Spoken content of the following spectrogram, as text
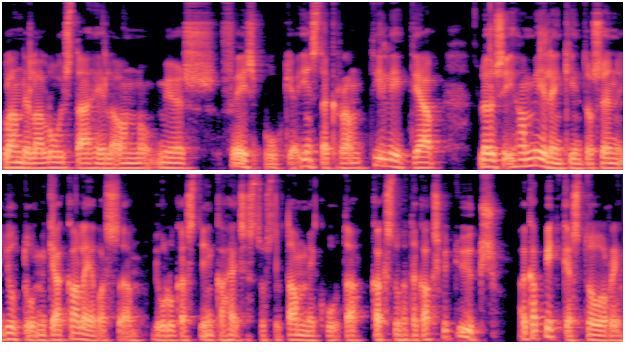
Landella luistaa, heillä on myös Facebook- ja Instagram-tilit ja löysi ihan mielenkiintoisen jutun, mikä Kalevassa julkaistiin 18. tammikuuta 2021. Aika pitkä story,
